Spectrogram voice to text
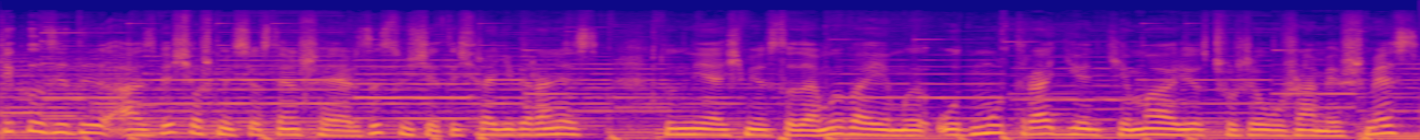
Тикылзиды азбеш ошмесёстен шаярзы сюжеты радиоверанес. Тунне ашместо да мы ваемы удмурт радион тема йос чуже ужамешмес.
